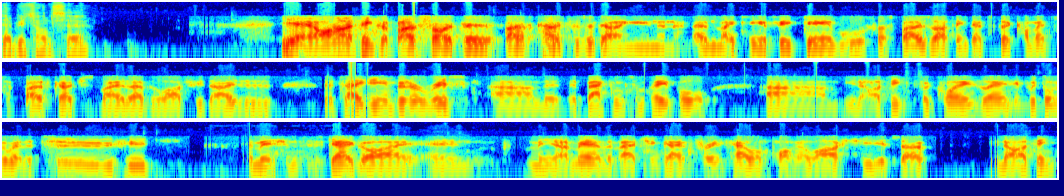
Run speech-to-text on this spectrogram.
debutants there. Yeah, I think for both sides, both coaches are going in and, and making a few gambles. I suppose I think that's the comments that both coaches made over the last few days. Is they're taking a bit of risk. Um, they're, they're backing some people. Um, you know, I think for Queensland, if we talk about the two huge dimensions, is Gagai and you know man of the match in Game Three, Kalyn Ponga last year. So. You know, I think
